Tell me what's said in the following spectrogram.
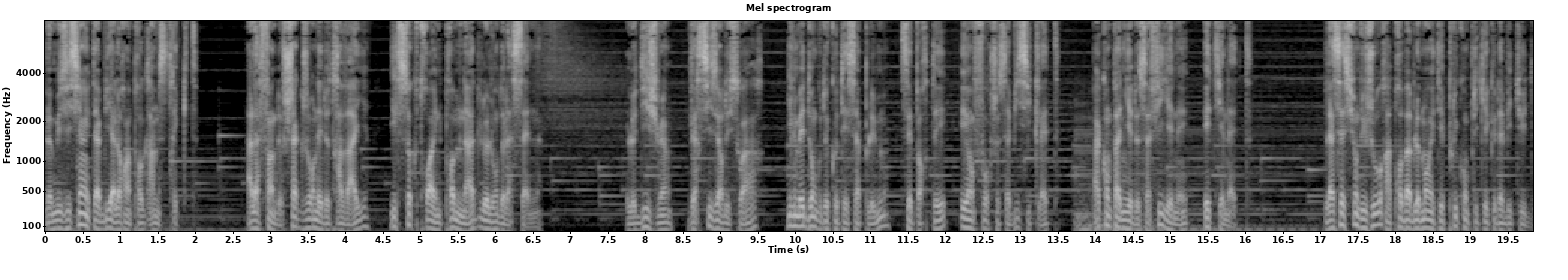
Le musicien établit alors un programme strict. À la fin de chaque journée de travail, il s'octroie une promenade le long de la Seine. Le 10 juin, vers 6 heures du soir, il met donc de côté sa plume, ses portées et enfourche sa bicyclette, accompagné de sa fille aînée, Étiennette. La session du jour a probablement été plus compliquée que d'habitude,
